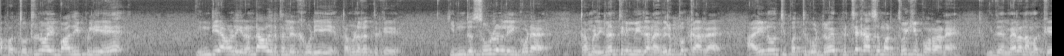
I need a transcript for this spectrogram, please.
அப்போ தொற்றுநோய் பாதிப்புலேயே இந்தியாவில் இரண்டாவது இடத்தில் இருக்கக்கூடிய தமிழகத்துக்கு இந்த சூழல்லையும் கூட தமிழ் இனத்தின் மீதான வெறுப்புக்காக ஐநூற்றி பத்து கோடி ரூபாய் பிச்சை காசு மாதிரி தூக்கி போடுறானே. இதன் மேலே நமக்கு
